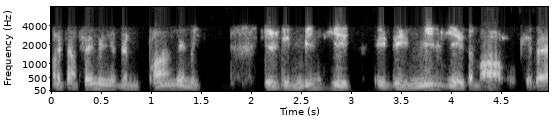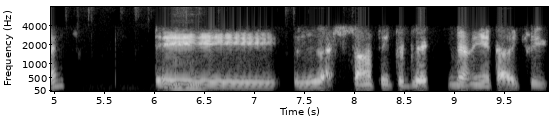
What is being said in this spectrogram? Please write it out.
On est en plein milieu d'une pandémie. Il y a eu des milliers et des milliers de morts au Québec. Et la santé publique n'a rien par écrit.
